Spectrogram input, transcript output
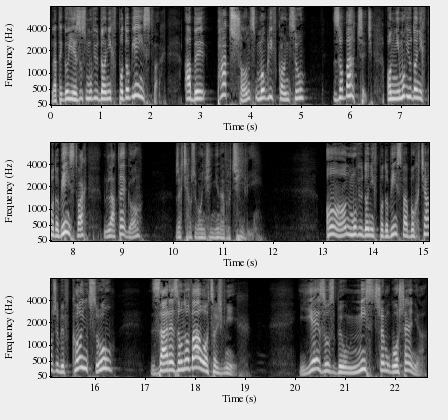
Dlatego Jezus mówił do nich w podobieństwach, aby patrząc mogli w końcu zobaczyć. On nie mówił do nich w podobieństwach, dlatego, że chciał, żeby oni się nie nawrócili on mówił do nich w podobieństwach, bo chciał, żeby w końcu zarezonowało coś w nich. Jezus był mistrzem głoszenia.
